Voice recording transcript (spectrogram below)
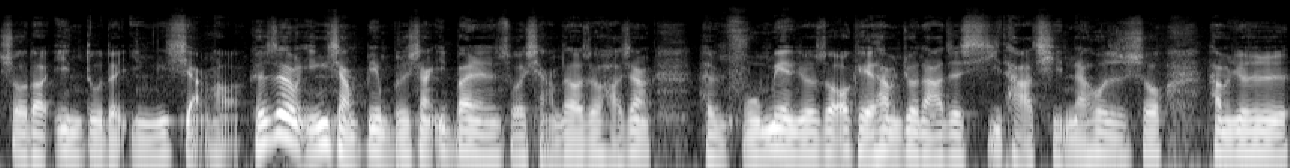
受到印度的影响哈。可是这种影响并不是像一般人所想到的，说好像很浮面，就是说，OK，他们就拿着西塔琴啊，或者说他们就是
